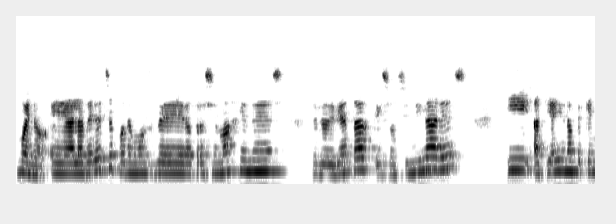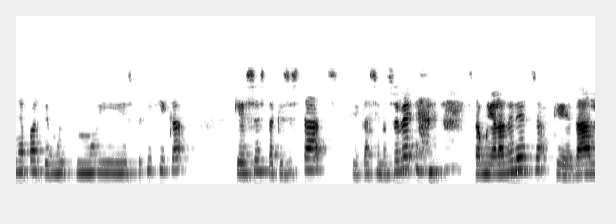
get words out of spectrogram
Bueno, eh, a la derecha podemos ver otras imágenes de DeviantArt que son similares y aquí hay una pequeña parte muy, muy específica que es esta que es stats, que casi no se ve, está muy a la derecha, que da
